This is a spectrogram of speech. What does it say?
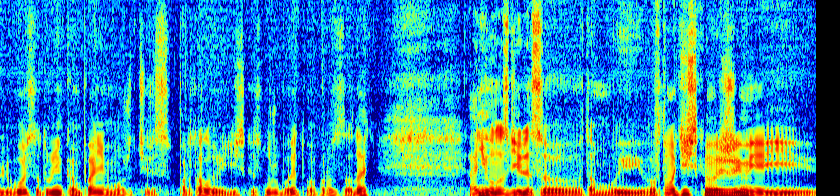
любой сотрудник компании может через портал юридической службы этот вопрос задать. Они у нас делятся там и в автоматическом режиме, и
